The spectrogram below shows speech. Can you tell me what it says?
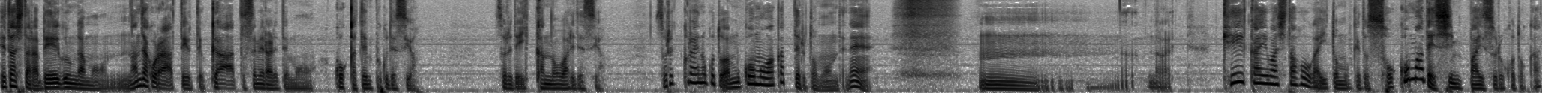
下手したら米軍がもうなんじゃこらって言ってガーッと攻められても国家転覆ですよ。それで一貫の終わりですよ。それくらいのことは向こうも分かってると思うんでね。うーん。だから警戒はした方がいいと思うけどそこまで心配することか？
